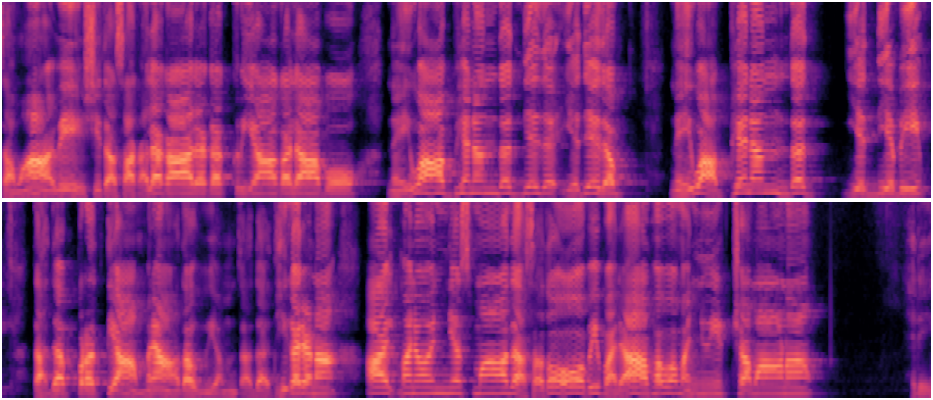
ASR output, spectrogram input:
സമാവേശിത സകലകാരകക്രിയാകലാപോ നൈവാഭ്യനന്ദ നൈവാഭ്യനന്ദദ്യദ്യപി. തദപ്രത്യാമ്നാതവ്യം തദധികരണ ആത്മനോന്യസ്മാദസതോപി പരാഭവമന്വീക്ഷമാണ്. ഹരേ.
